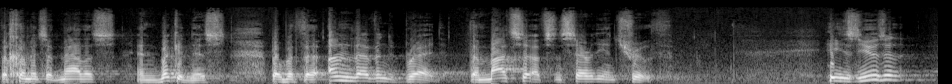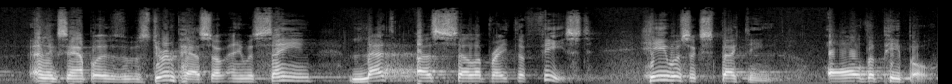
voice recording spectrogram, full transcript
the chametz of malice and wickedness, but with the unleavened bread, the matzah of sincerity and truth. He's using an example, it was during Passover, and he was saying, Let us celebrate the feast. He was expecting all the people,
